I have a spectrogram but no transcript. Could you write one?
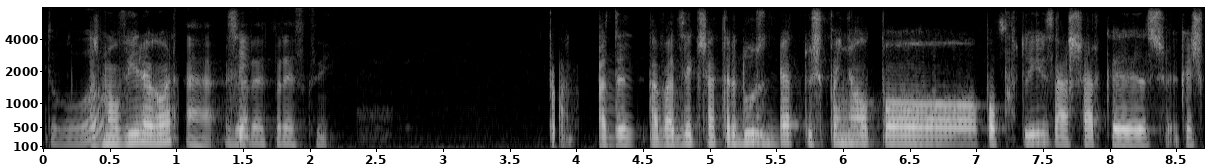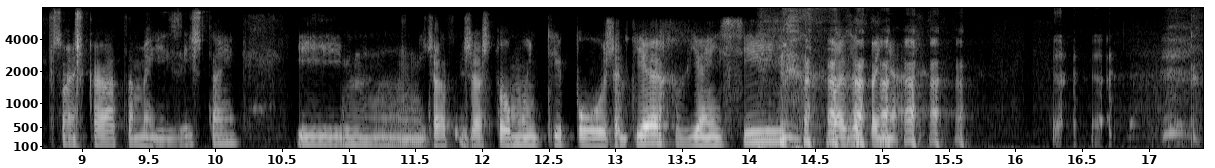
Estás-me a ouvir agora? Ah, agora sim. parece que sim. Estava a dizer que já traduzo direto do espanhol para o, para o português, a achar que as, que as expressões cá também existem e hum, já, já estou muito tipo Jean-Pierre, vem em si, vais apanhar.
